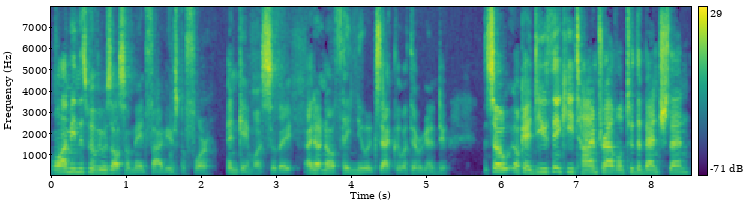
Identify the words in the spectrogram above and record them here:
well, I mean, this movie was also made five years before Endgame was, so they I don't know if they knew exactly what they were going to do. So, okay, do you think he time traveled to the bench then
